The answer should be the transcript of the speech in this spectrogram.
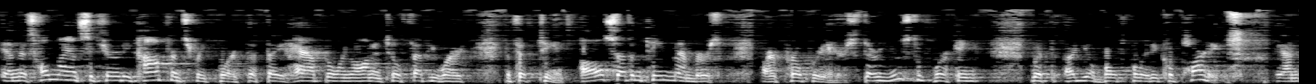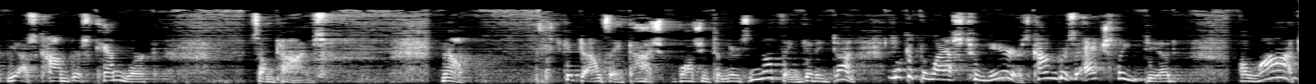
In this Homeland Security Conference report that they have going on until February the 15th, all 17 members are appropriators. They're used to working with uh, you know, both political parties. And yes, Congress can work sometimes. Now, get down and say, gosh, Washington, there's nothing getting done. Look at the last two years. Congress actually did a lot.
